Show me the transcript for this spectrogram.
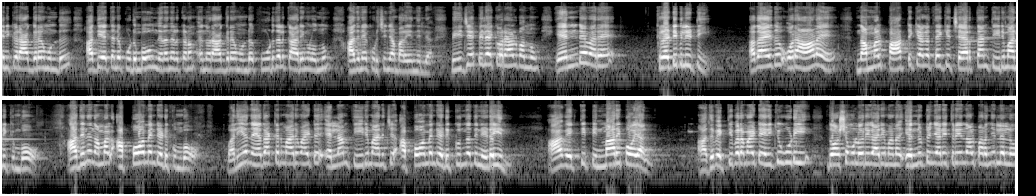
എനിക്കൊരാഗ്രഹമുണ്ട്. അദ്ദേഹത്തിന്റെ കുടുംബവും നിലനിൽക്കണം എന്നൊരാഗ്രഹമുണ്ട്. കൂടുതൽ കാര്യങ്ങളൊന്നും അതിനെക്കുറിച്ച് ഞാൻ പറയുന്നില്ല. ബി ജെ പിയിലേക്ക് ഒരാൾ വന്നു. എന്റെ വരെ ക്രെഡിബിലിറ്റി അതായത് ഒരാളെ നമ്മൾ പാർട്ടിക്കകത്തേക്ക് ചേർത്താൻ തീരുമാനിക്കുമ്പോൾ അതിന് നമ്മൾ അപ്പോയിൻമെന്റ് എടുക്കുമ്പോൾ വലിയ നേതാക്കന്മാരുമായിട്ട് എല്ലാം തീരുമാനിച്ച് അപ്പോയിൻമെന്റ് എടുക്കുന്നതിനിടയിൽ ആ വ്യക്തി പിന്മാറിപ്പോയാൽ അത് വ്യക്തിപരമായിട്ട് എനിക്ക് കൂടി ദോഷമുള്ള ഒരു കാര്യമാണ് എന്നിട്ടും ഞാൻ ഇത്രയും നാൾ പറഞ്ഞില്ലല്ലോ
